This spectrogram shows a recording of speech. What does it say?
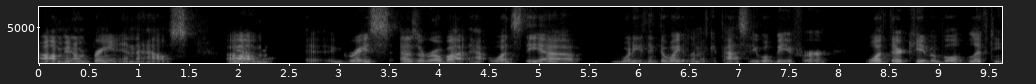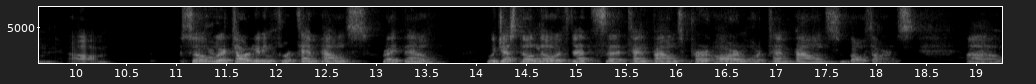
um, you know, mm-hmm. bringing it in the house. Yeah. Um, eh, Grace as a robot, what's the uh, what do you think the weight limit capacity will be for what they're capable of lifting? Um, so we're targeting for 10 pounds right now. We just don't know if that's uh, 10 pounds per arm or 10 pounds both arms. Uh,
